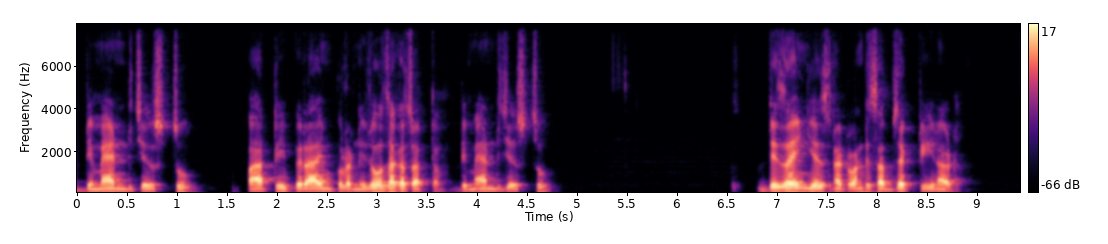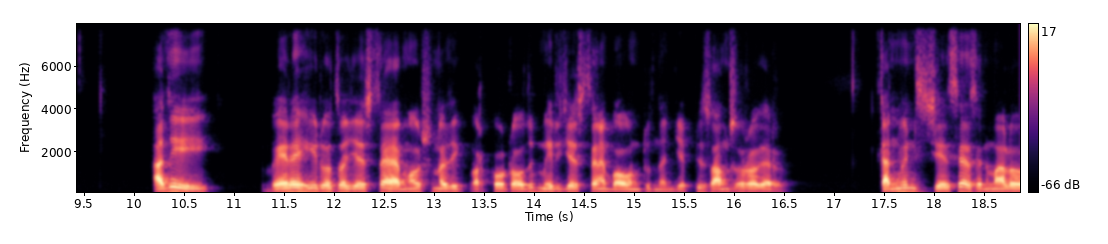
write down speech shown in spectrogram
డిమాండ్ చేస్తూ పార్టీ ఫిరాయింపుల నిరోధక చట్టం డిమాండ్ చేస్తూ డిజైన్ చేసినటువంటి సబ్జెక్ట్ ఈనాడు. అది వేరే హీరోతో చేస్తే ఎమోషన్ అది వర్కౌట్ అవ్వదు. మీరు చేస్తేనే బాగుంటుందని చెప్పి సాంబశివరావు గారు కన్విన్స్ చేసి ఆ సినిమాలో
